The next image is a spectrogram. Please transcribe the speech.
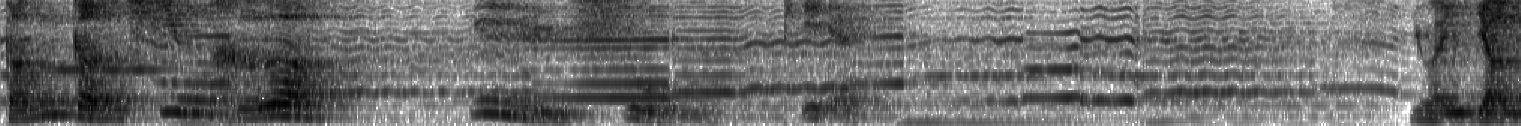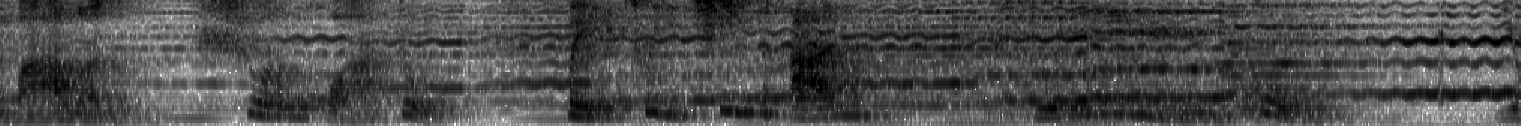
耿耿星河玉树天。鸳鸯瓦冷霜华重，翡翠衾寒谁与共？悠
